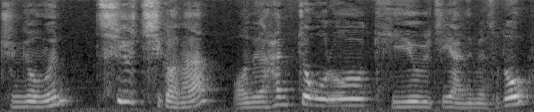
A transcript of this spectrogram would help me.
중용은 치우치거나 어느 한쪽으로 기울지 않으면서도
